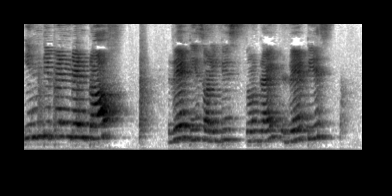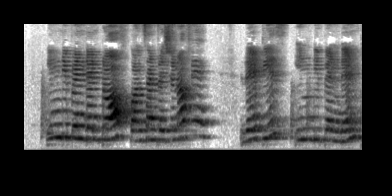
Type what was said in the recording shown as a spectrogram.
independent of rate is or it is don't write rate is independent of concentration of A. Rate is independent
